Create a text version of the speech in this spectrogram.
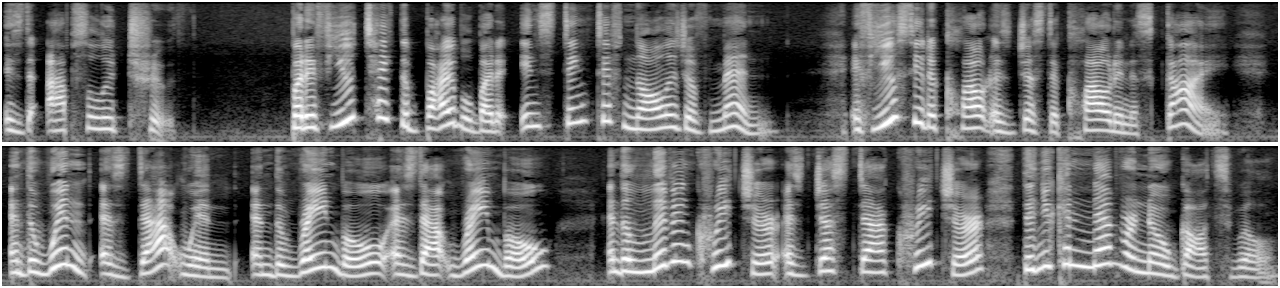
is the absolute truth. But if you take the Bible by the instinctive knowledge of men, if you see the cloud as just a cloud in the sky, and the wind as that wind, and the rainbow as that rainbow, and the living creature as just that creature, then you can never know God's will.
